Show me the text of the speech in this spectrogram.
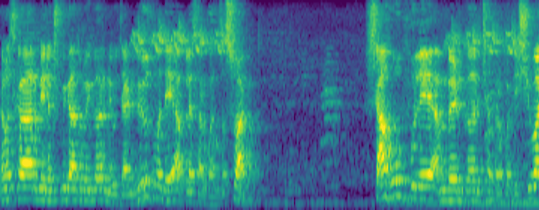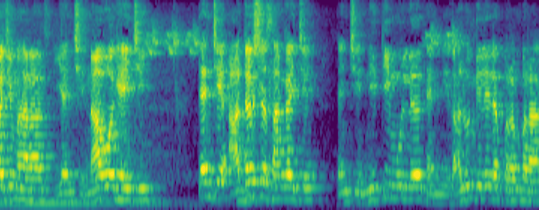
नमस्कार मी लक्ष्मीकांत रुईकर न्यूज अँड व्ह्यूजमध्ये आपल्या सर्वांचं स्वागत. शाहू फुले आंबेडकर छत्रपती शिवाजी महाराज यांची नावं घ्यायची त्यांचे आदर्श सांगायचे त्यांची नीतीमूल्य त्यांनी घालून दिलेल्या परंपरा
